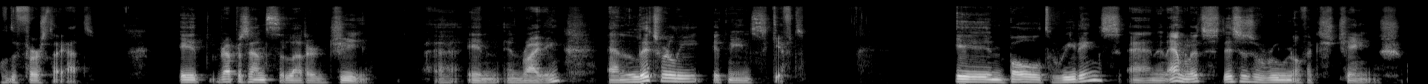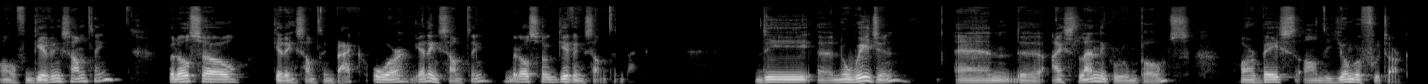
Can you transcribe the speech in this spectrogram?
of the first aett. It represents the letter G uh, in, in writing and literally it means gift. In both readings and in amulets, this is a rune of exchange, of giving something, but also getting something back, or getting something, but also giving something back. The uh, Norwegian and the Icelandic rune poems are based on the younger Futhark.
